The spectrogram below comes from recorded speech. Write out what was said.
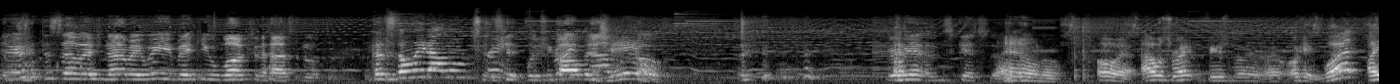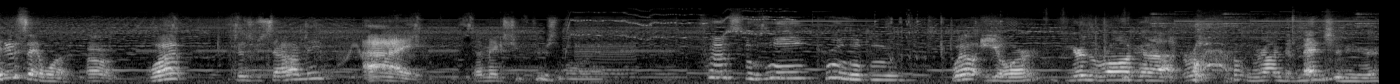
You're at the Salvation Army. We make you walk to the hospital. Because it's only down the street, which you call the jail. Where we at in the sketch though? I don't know. Oh, yeah. I was right. Fierce Boy- uh, Okay, what? I do say what. Oh, What? Because you sat on me? Aye. That makes you fearsome, alright. that's the whole problem. Well, Eeyore, you're in the wrong, uh, wrong, wrong dimension here.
